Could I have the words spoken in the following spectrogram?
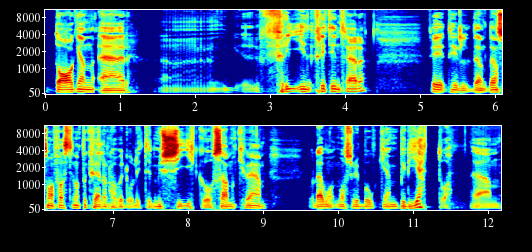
dagen är fri, fritt inträde. Till, till den, den, som har fastnat på kvällen har vi då lite musik och samkväm. Och där måste du boka en biljett då. Ehm,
